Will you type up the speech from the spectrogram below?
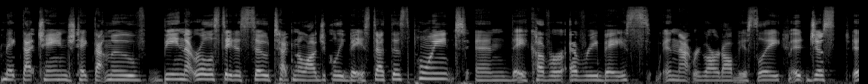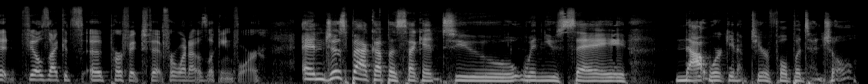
make that change, take that move. Being that real estate is so technologically based at this point and they cover every base in that regard obviously. It just it feels like it's a perfect fit for what I was looking for. And just back up a second to when you say not working up to your full potential.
